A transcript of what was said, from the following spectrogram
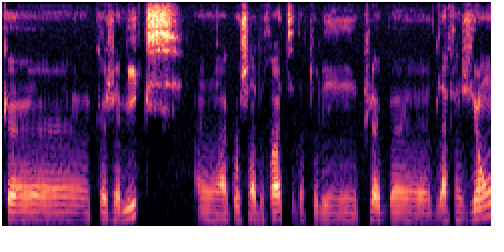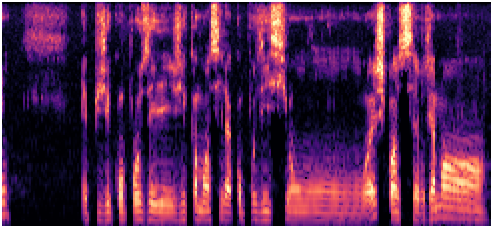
que que je mixe à gauche à droite dans tous les clubs de la région. Et puis j'ai composé, j'ai commencé la composition, ouais, je pense que c'est vraiment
